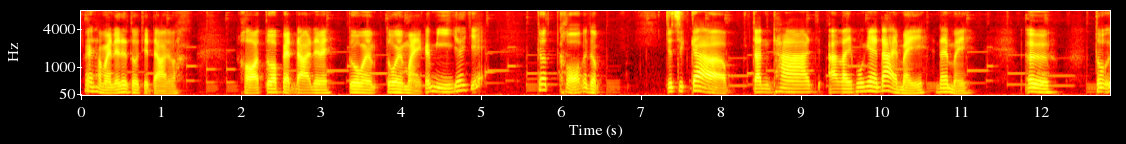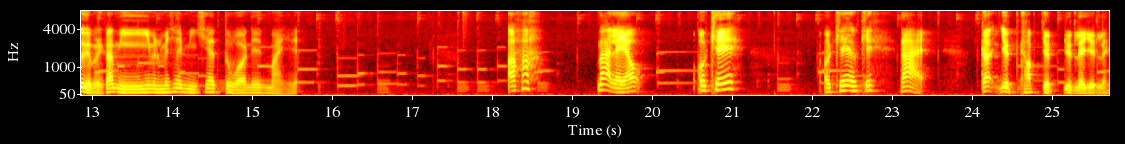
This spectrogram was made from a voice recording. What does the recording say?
ไม่ทำไมได้แต่ตัวเจ็ดดาวเลยวะ ขอตัวแปดดาวได้ไหม ตัวใหม่ตัวใหม่ก็มีเยอะแยะ ก็ขอเป็นแบบเจสสิก้าจันทาอะไรพวกนี้ได้ไหม ได้ไหม เออ ตัวอื่นมันก็มี มันไม่ใช่มีแค่ตัวในใหม่เนี่ยอะฮะ ได้แล้ว โอเค โอเค โอเค ได้ ก็หยุดครับ หยุด หยุดเลย หยุดเลย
